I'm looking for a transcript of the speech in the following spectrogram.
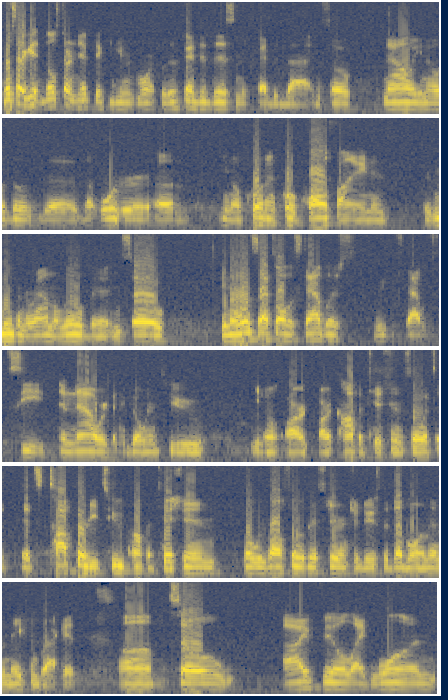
they'll start getting they'll start nitpicking even more. So this guy did this and this guy did that, and so now you know the the, the order of you know quote unquote qualifying is is moving around a little bit, and so you know once that's all established, we've established the seed, and now we're going to go into you know our our competition. So it's a it's top thirty two competition, but we've also this year introduced the double elimination bracket. Um, so I feel like one,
